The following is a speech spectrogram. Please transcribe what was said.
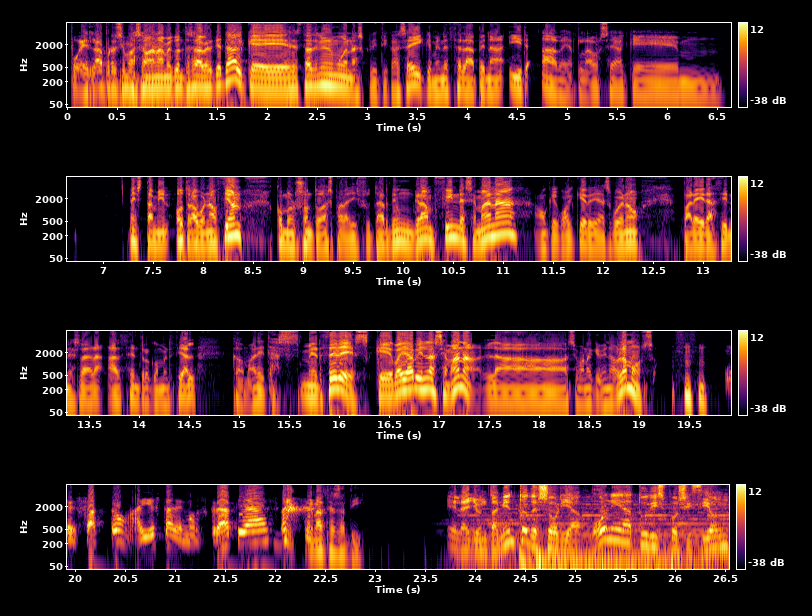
Pues la próxima semana me cuentas a ver qué tal, que está teniendo muy buenas críticas ¿eh? y que merece la pena ir a verla. O sea que mm, es también otra buena opción, como lo son todas para disfrutar de un gran fin de semana, aunque cualquier día es bueno para ir a Cines Lara, al centro comercial Camaretas. Mercedes, que vaya bien la semana. La semana que viene hablamos. Exacto, ahí estaremos. Gracias. Gracias a ti. El Ayuntamiento de Soria pone a tu disposición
